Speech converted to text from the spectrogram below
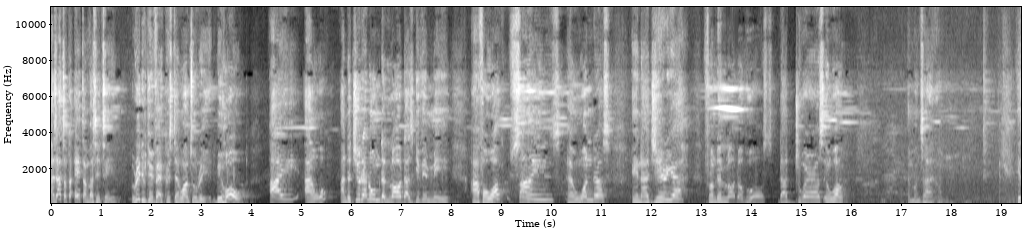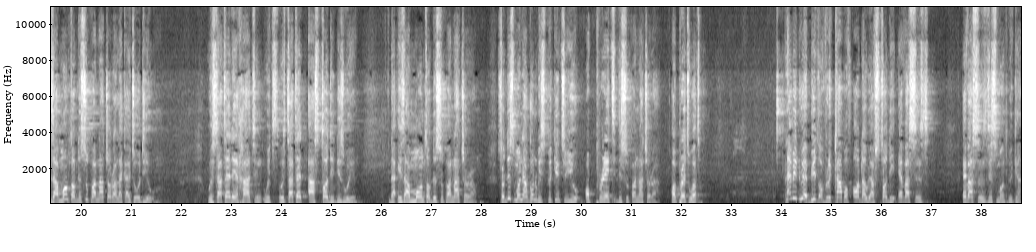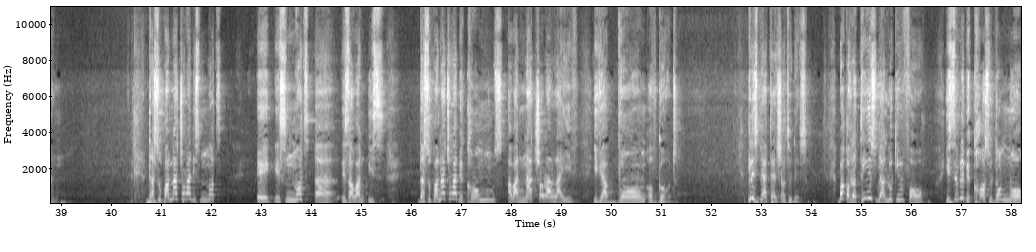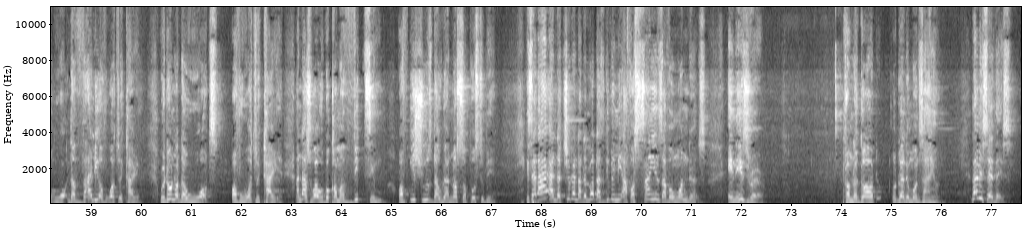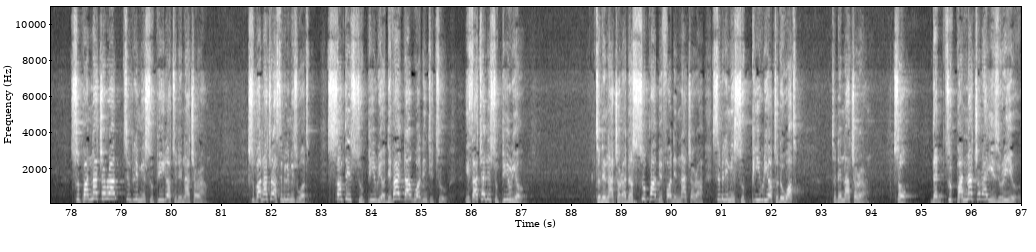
Isaiah chapter 8 and verse 18. Read with me if you're a Christian. One to read. Behold, I and, and the children whom the Lord has given me are for what? Signs and wonders in Nigeria from the Lord of hosts that dwells in what? In Mount Zion. It's a month of the supernatural, like I told you. We started a heart in, we, we started our study this way. That is a month of the supernatural. So this morning I'm going to be speaking to you. Operate the supernatural. Operate what? Let me do a bit of recap of all that we have studied ever since ever since this month began. The supernatural is not a is not uh, is our is the supernatural becomes our natural life if you are born of God. Please pay attention to this. Back of the things we are looking for is simply because we don't know what, the value of what we carry. We don't know the worth of what we carry. And that's why we become a victim of issues that we are not supposed to be. He said, I and the children that the Lord has given me are for signs of wonders in Israel from the God who dwell in Mount Zion. Let me say this. Supernatural simply means superior to the natural. Supernatural simply means what? Something superior. Divide that word into two. It's actually superior to the natural. The super before the natural simply means superior to the what? To the natural. So the supernatural is real.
